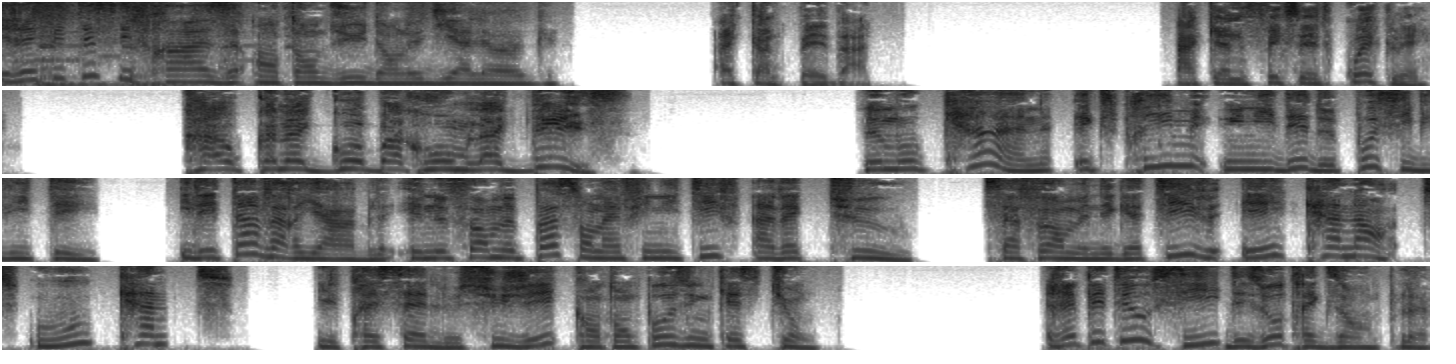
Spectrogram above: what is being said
Répétez ces phrases entendues dans le dialogue. I can't pay that. I can fix it quickly. How can I go back home like this? Le mot can exprime une idée de possibilité. Il est invariable et ne forme pas son infinitif avec to. Sa forme négative est cannot ou can't. Il précède le sujet quand on pose une question. Répétez aussi des autres exemples.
